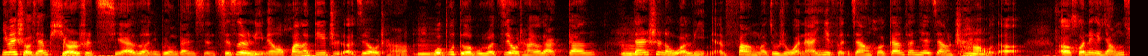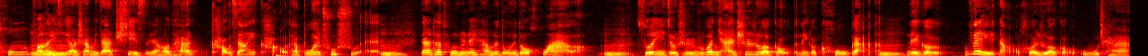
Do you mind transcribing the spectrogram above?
因为首先皮儿是茄子，你不用担心；其次是里面我换了低脂的鸡肉肠，我不得不说鸡肉肠有点干，但是呢，我里面放了就是我拿意粉酱和干番茄酱炒的，呃，和那个洋葱放在一起，然后上面加 cheese，然后它烤箱一烤，它不会出水，嗯但是它同时那上面的东西都化了，嗯所以就是如果你爱吃热狗的那个口感，嗯，那个味道和热狗无差。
